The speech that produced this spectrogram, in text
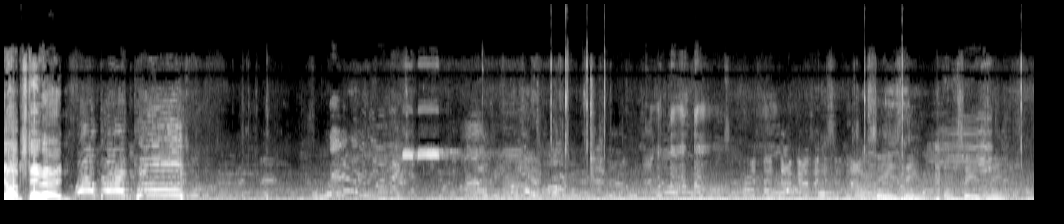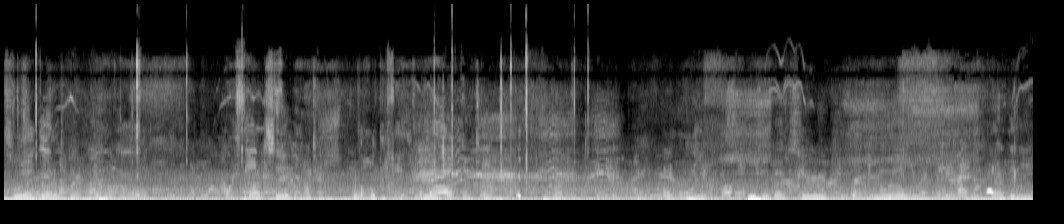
job, Steven. Well done, kid! Don't say his name. Don't say his name. That's what I thought. I was about to say. Go back third. Noel. Anthony.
